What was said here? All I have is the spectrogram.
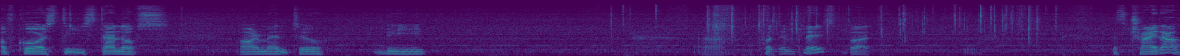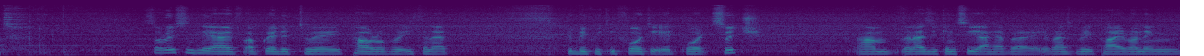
Of course the standoffs are meant to be uh, put in place but let's try it out. So recently I've upgraded to a power over ethernet Ubiquiti 48 port switch. Um, and as you can see I have a Raspberry Pi running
